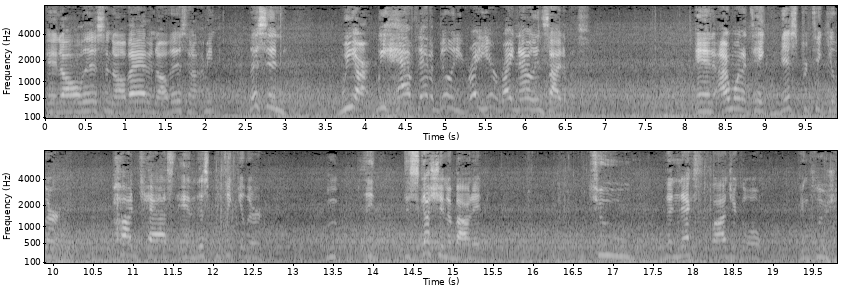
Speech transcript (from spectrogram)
and all this and all that and all this. And I mean, listen, we are we have that ability right here, right now, inside of us. And I want to take this particular podcast and this particular mm, discussion about it to the next logical conclusion.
